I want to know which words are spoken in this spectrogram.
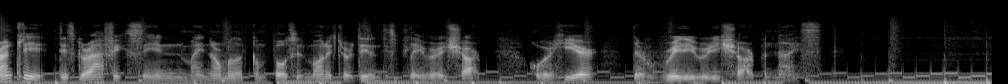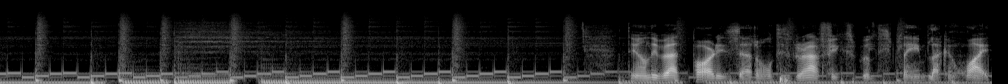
Frankly, these graphics in my normal composite monitor didn't display very sharp. Over here, they're really, really sharp and nice. The only bad part is that all these graphics will display in black and white.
